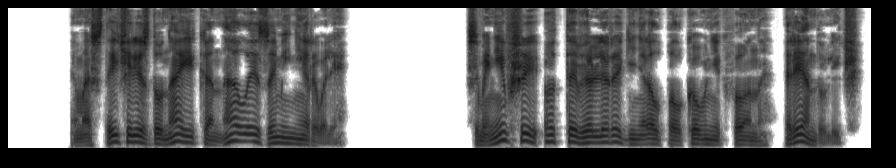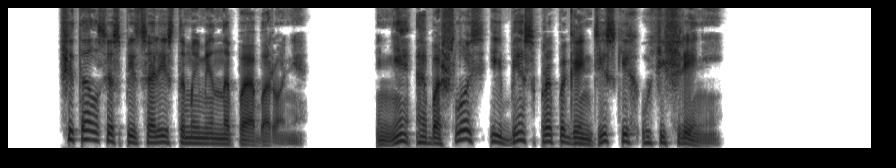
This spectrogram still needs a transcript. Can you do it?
Мосты через Дунай и каналы заминировали. Сменивший Отто Веллера генерал-полковник фон Рендулич считался специалистом именно по обороне. Не обошлось и без пропагандистских ухищрений.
